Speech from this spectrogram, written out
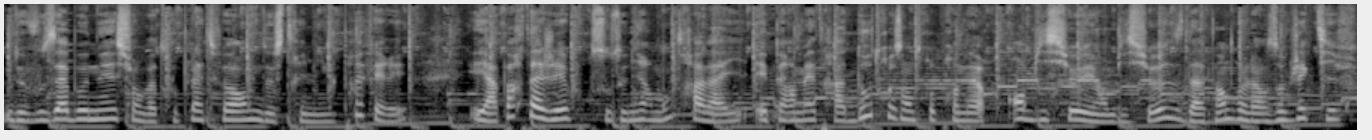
de vous abonner sur votre plateforme de streaming préférée et à partager pour soutenir mon travail et permettre à d'autres entrepreneurs ambitieux et ambitieuses d'atteindre leurs objectifs.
